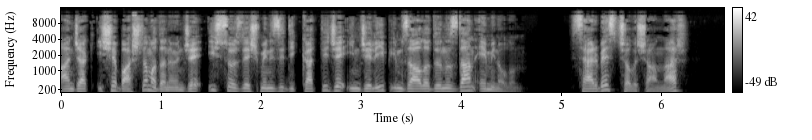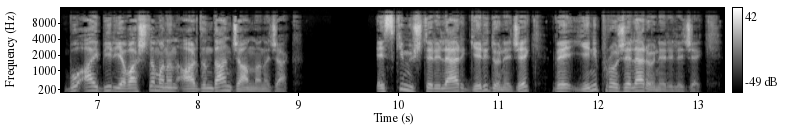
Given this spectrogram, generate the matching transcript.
Ancak işe başlamadan önce iş sözleşmenizi dikkatlice inceleyip imzaladığınızdan emin olun. Serbest çalışanlar, bu ay bir yavaşlamanın ardından canlanacak. Eski müşteriler geri dönecek ve yeni projeler önerilecek.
